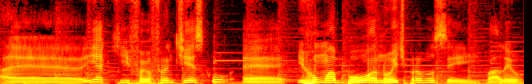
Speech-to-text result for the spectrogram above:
é, e aqui foi o Francesco. É, e uma boa noite para você. Valeu.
